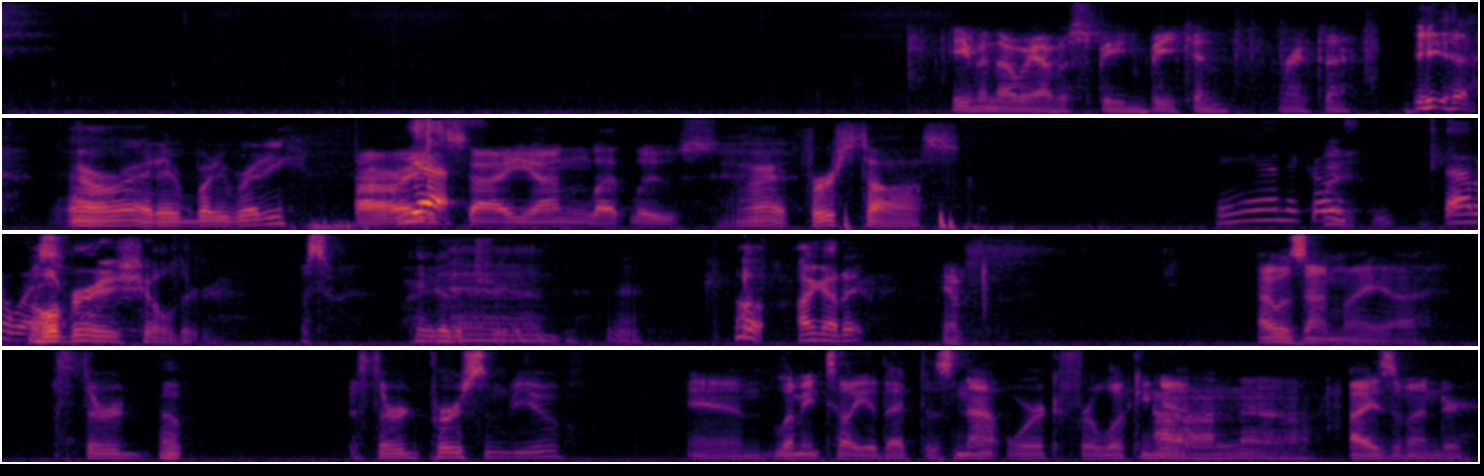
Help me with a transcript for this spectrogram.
Even though we have a speed beacon right there. Yeah. All right, everybody ready? All right, Yes. Cy Young, let loose. All right, first toss. And it goes that away. Over his shoulder. Into the tree. And- Yeah. Oh, I got it. Yep. I was on my uh, third Oh. Third person view, and let me tell you that does not work for looking Oh at no. Eyes of Ender.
